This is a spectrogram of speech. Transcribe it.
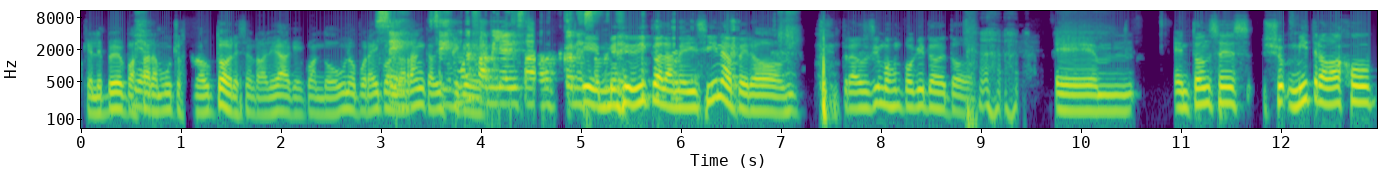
Que le puede pasar a muchos traductores, en realidad, que cuando uno por ahí cuando arranca. Sí, muy familiarizado con sí, Me dedico a la medicina, pero traducimos un poquito de todo. Em, entonces, yo, mi trabajo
